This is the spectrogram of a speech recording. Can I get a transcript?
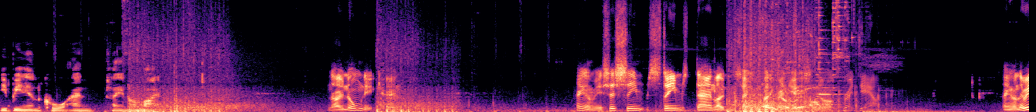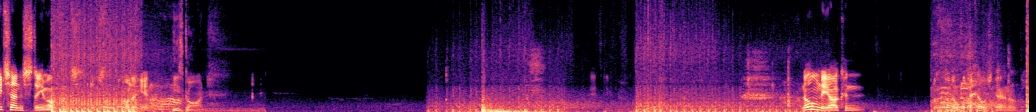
you being on the call and playing online? No, normally it can. Hang on a minute, it says Steam, Steam's downloading something in the background, yet it's not. Hang on, let me turn Steam off and it's on again. He's gone. Normally I can... I don't know what the hell's going on.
